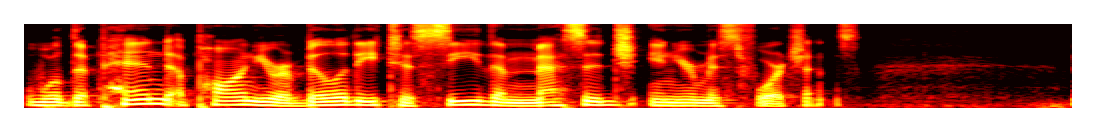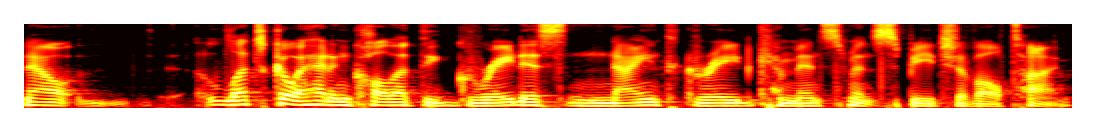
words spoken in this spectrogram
will depend upon your ability to see the message in your misfortunes. Now, let's go ahead and call that the greatest ninth grade commencement speech of all time.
